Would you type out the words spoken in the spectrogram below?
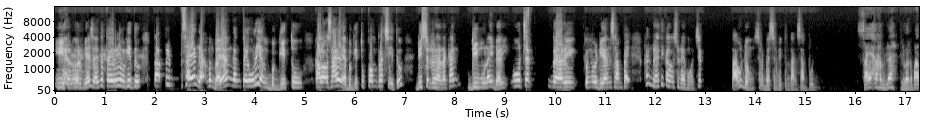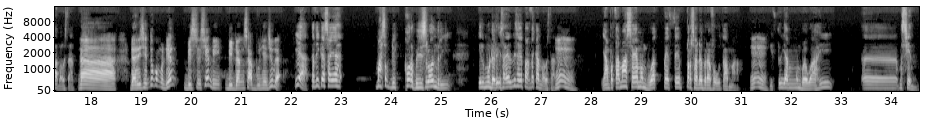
Iya luar biasa itu teorinya begitu. Tapi saya nggak membayangkan teori yang begitu. Kalau saya ya begitu kompleks itu disederhanakan dimulai dari ngucek dari kemudian sampai kan berarti kalau sudah ngucek tahu dong serba-serbi tentang sabun. Saya alhamdulillah di luar kepala Pak Ustadz. Nah dari situ kemudian bisnisnya di bidang sabunnya juga. Ya, ketika saya masuk di core business laundry, ilmu dari Israel ini saya praktekkan Pak Ustadz. Mm-mm. Yang pertama saya membuat PT Persada Bravo Utama. Mm-mm. Itu yang membawahi eh, mesin.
